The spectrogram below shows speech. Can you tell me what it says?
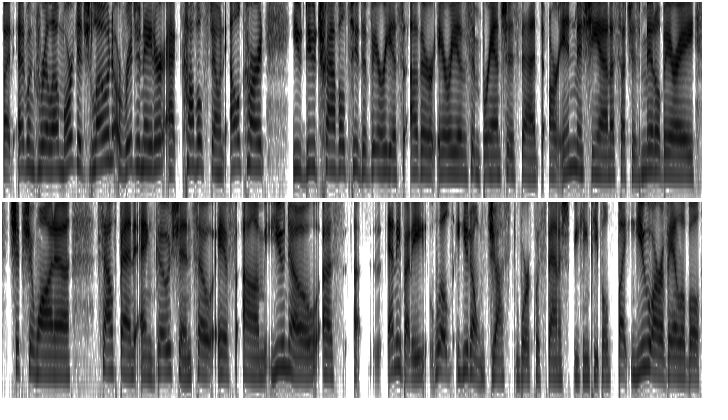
But Edwin Carrillo, mortgage loan originator at Cobblestone Elkhart. You do travel to the various other areas and branches that are in Michiana, such as Middlebury, Shipshewana, South Bend, and Goshen. So if um, you know us, uh, anybody, well, you don't just work with Spanish speaking people, but you are available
